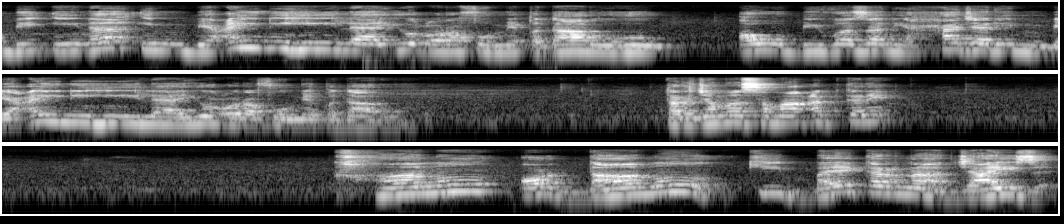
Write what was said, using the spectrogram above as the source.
बिना इन बेआनी ला युरफ़ मकदारुहु औ बिवज़न हजर बेआनी ला युरफ़ मकदारुहु तर्जमा समाअत करें खानों और दानों की बै करना जायज़ है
